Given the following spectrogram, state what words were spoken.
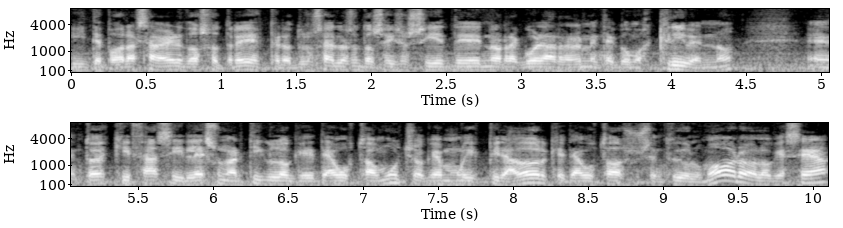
y te podrás saber dos o tres, pero tú no sabes los otros seis o siete, no recuerdas realmente cómo escriben, ¿no? Entonces quizás si lees un artículo que te ha gustado mucho, que es muy inspirador, que te ha gustado su sentido del humor o lo que sea,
